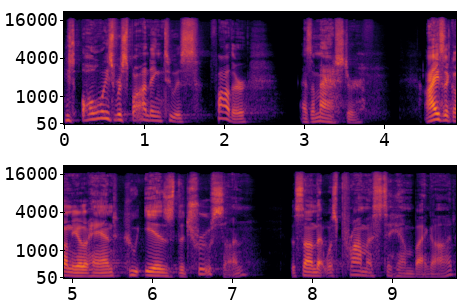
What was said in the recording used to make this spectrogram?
He's always responding to his father as a master. Isaac, on the other hand, who is the true son, the son that was promised to him by God,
